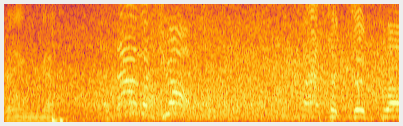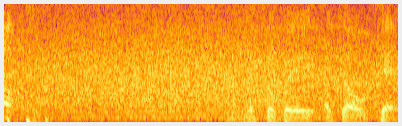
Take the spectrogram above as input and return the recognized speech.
Now the shot! That's a good block. And this will be a goal kick.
